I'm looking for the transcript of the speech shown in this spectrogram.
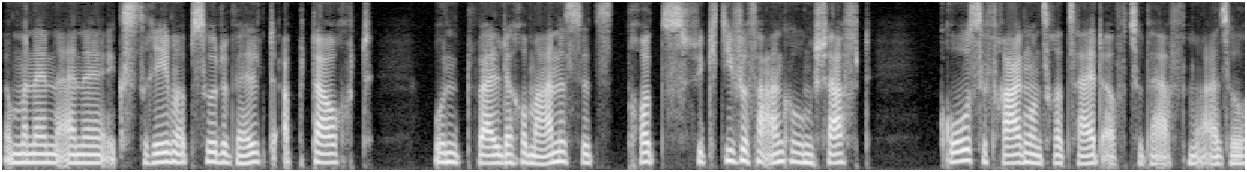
und man in eine extrem absurde Welt abtaucht und weil der Roman es jetzt trotz fiktiver Verankerung schafft, große Fragen unserer Zeit aufzuwerfen. Also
